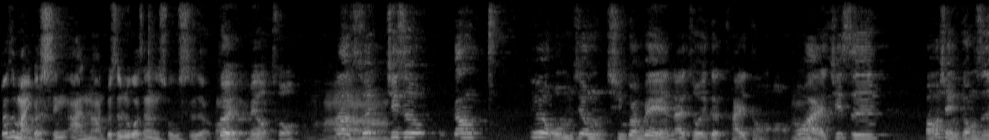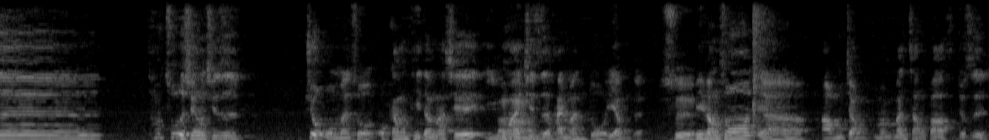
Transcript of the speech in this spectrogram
就是买个心安呐，就是如果真的出事的话，对，没有错。那所以其实刚因为我们是用新冠肺炎来做一个开头哈，后来其实保险公司它出的险种其实。就我们所我刚刚提到那些以外，其实还蛮多样的。是，比方说，呃，啊，我们讲蛮蛮常发生，就是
